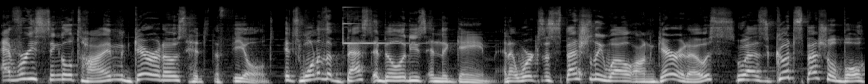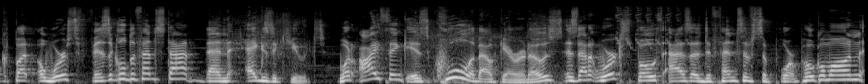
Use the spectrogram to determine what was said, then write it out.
every single time Gyarados hits the field. It's one of the best abilities in the game, and it works especially well on Gyarados, who has good special bulk but a worse physical defense stat than Exeggcute. What I think is cool about Gyarados is that it works both as a defensive support Pokemon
